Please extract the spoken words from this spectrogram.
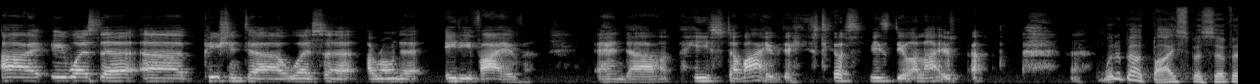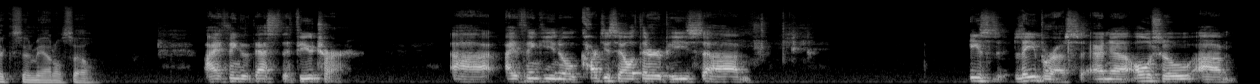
Uh, it was the uh, patient uh, was uh, around 85, and uh, he survived. He's still he's still alive. what about bispecifics in mantle cell? I think that that's the future. Uh, I think you know CAR T cell therapies um, is laborious and uh, also um,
